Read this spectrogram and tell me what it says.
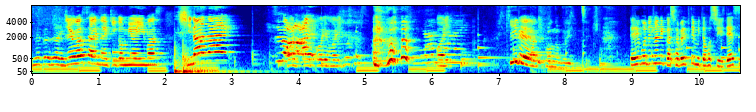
中がい。い15歳の意気込みを言います。死なない！死なない！おりおりおり。綺麗やキポンのブリッジ。英語で何か喋ってみてほしいです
